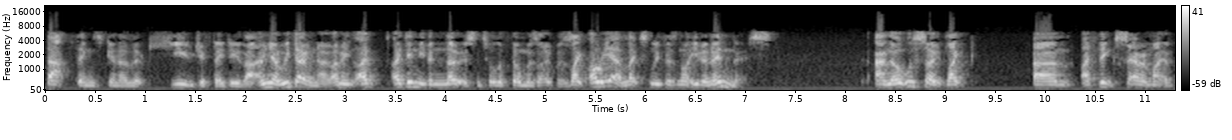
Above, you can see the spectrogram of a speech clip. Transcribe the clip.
That thing's gonna look huge if they do that. And yeah, we don't know. I mean, I I didn't even notice until the film was over. It's like, oh yeah, Lex Luthor's not even in this. And also, like, um, I think Sarah might have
